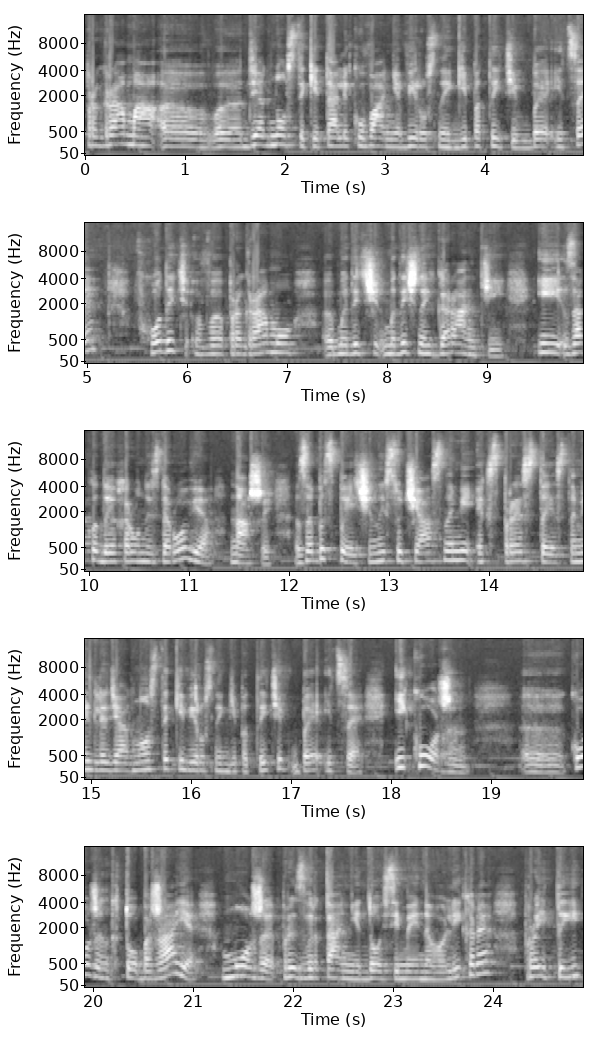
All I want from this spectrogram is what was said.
програма е, е, діагностики та лікування вірусних гепатитів Б і С входить в програму е, медичних гарантій. І заклади охорони здоров'я наші забезпечені сучасними експрес-тестами для діагностики вірусних гепатитів Б і С. І кожен Кожен, хто бажає, може при звертанні до сімейного лікаря пройти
